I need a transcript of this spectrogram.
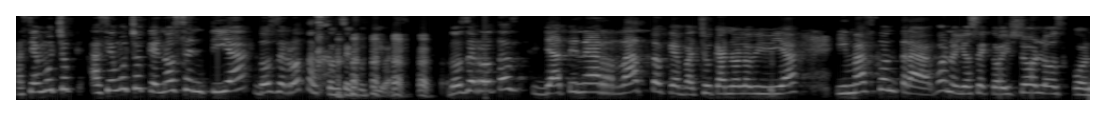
Hacía mucho, hacía mucho que no sentía dos derrotas consecutivas. dos derrotas, ya tenía rato que Pachuca no lo vivía y más contra, bueno, yo sé que hoy solos con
